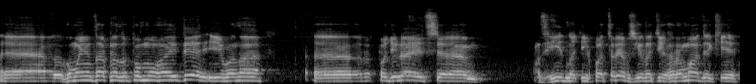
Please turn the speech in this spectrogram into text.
е, гуманітарна допомога йде і вона е, розподіляється. Згідно тих потреб, згідно тих громад, які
